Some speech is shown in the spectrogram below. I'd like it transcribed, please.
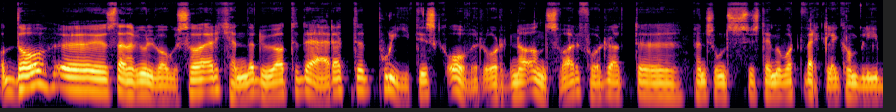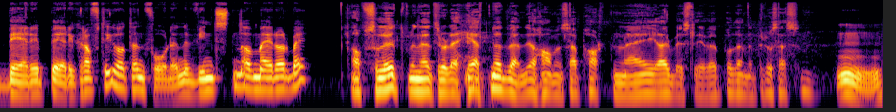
Og da, eh, Steinar Gullvåg, så erkjenner du at det er et politisk overordna ansvar for at eh, pensjonssystemet vårt virkelig kan bli bedre bærekraftig, og at en får denne vinsten av merarbeid? Absolutt, men jeg tror det er helt nødvendig å ha med seg partene i arbeidslivet på denne prosessen. Mm.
